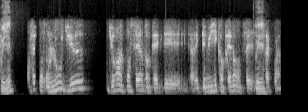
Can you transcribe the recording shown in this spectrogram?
Oui. En fait, on, on loue Dieu durant un concert, donc avec des, avec des musiques entraînantes. C'est oui. ça, quoi.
